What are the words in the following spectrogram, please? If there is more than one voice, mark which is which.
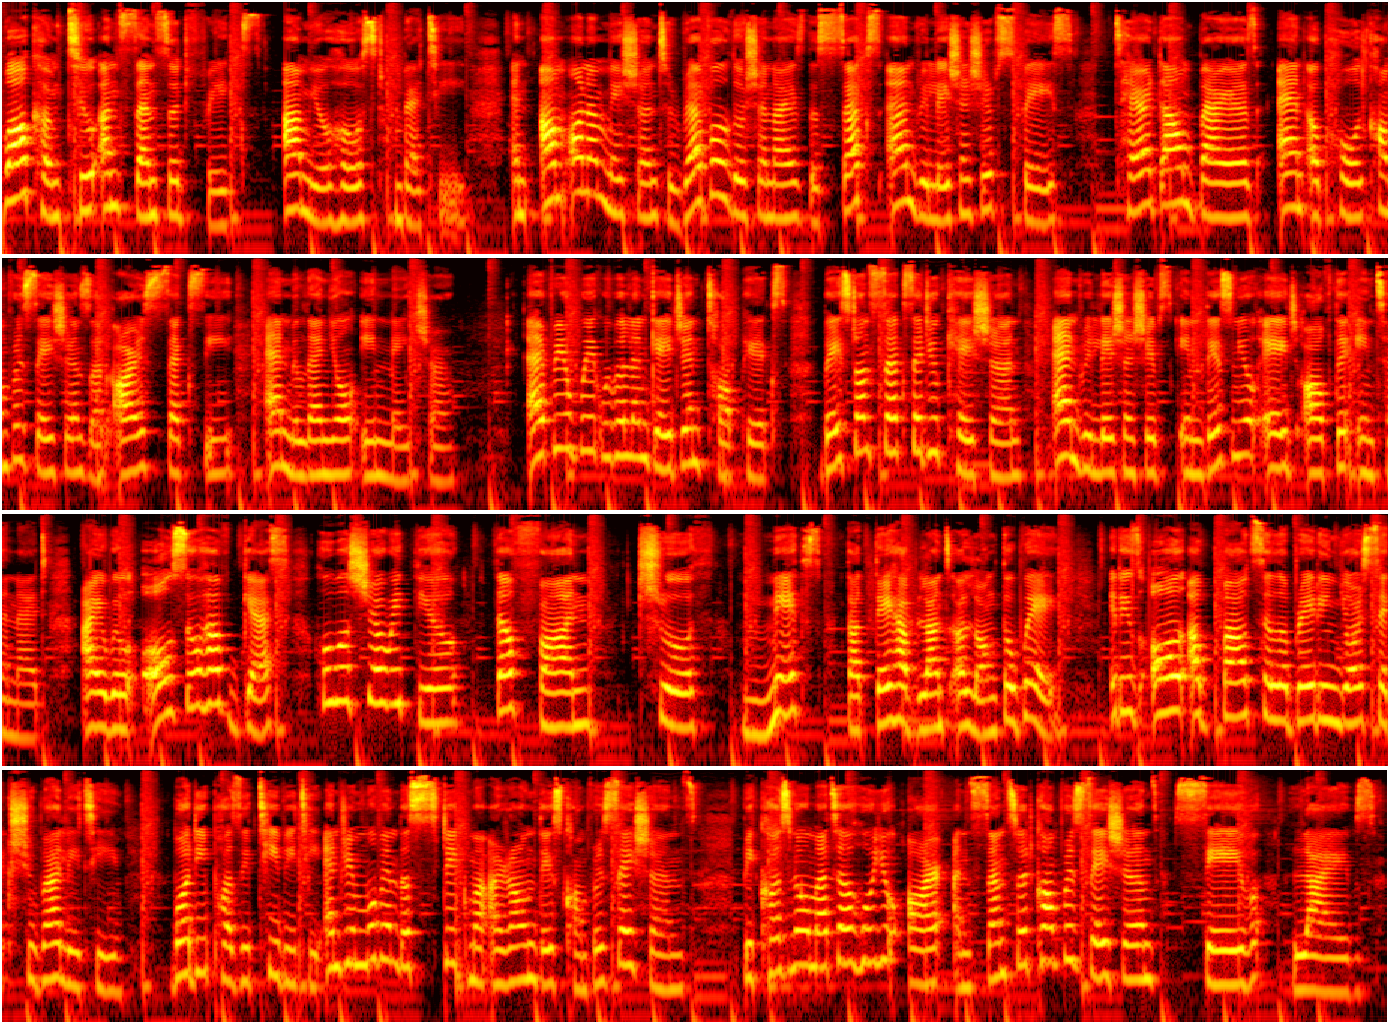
Speaker 1: Welcome to Uncensored Freaks. I'm your host, Betty, and I'm on a mission to revolutionize the sex and relationship space, tear down barriers, and uphold conversations that are sexy and millennial in nature. Every week, we will engage in topics based on sex education and relationships in this new age of the internet. I will also have guests who will share with you the fun, truth, myths that they have learned along the way. It is all about celebrating your sexuality, body positivity, and removing the stigma around these conversations. Because no matter who you are, uncensored conversations save lives.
